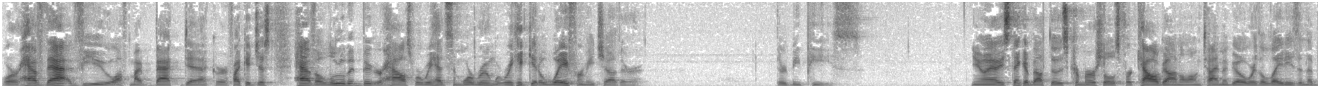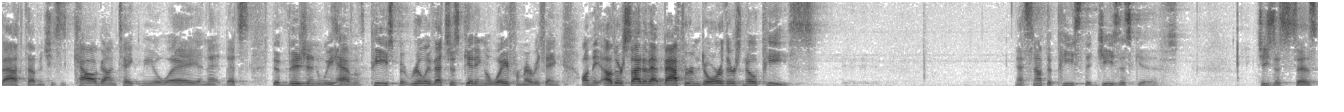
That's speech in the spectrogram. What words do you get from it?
or have that view off my back deck, or if I could just have a little bit bigger house where we had some more room where we could get away from each other, there'd be peace. You know, I always think about those commercials for Calgon a long time ago where the lady's in the bathtub and she says, Calgon, take me away. And that, that's the vision we have of peace, but really that's just getting away from everything. On the other side of that bathroom door, there's no peace. That's not the peace that Jesus gives. Jesus says,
